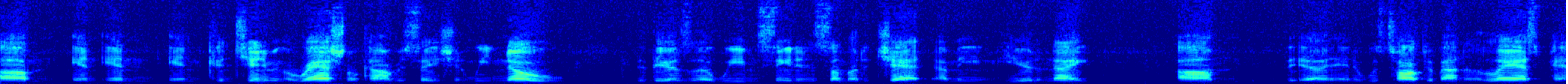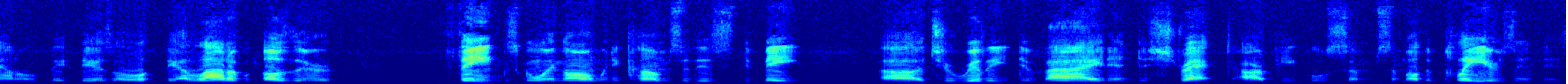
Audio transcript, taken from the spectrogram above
um, in, in, in continuing a rational conversation? We know that there's a, we even seen it in some of the chat, I mean, here tonight, um, uh, and it was talked about in the last panel. There's a, there are a lot of other things going on when it comes to this debate uh, to really divide and distract our people. Some some other players in this.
